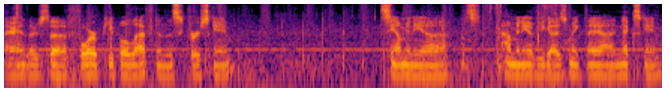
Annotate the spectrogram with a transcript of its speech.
Alright, there's uh, four people left in this first game. See how many uh how many of you guys make the uh, next game.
